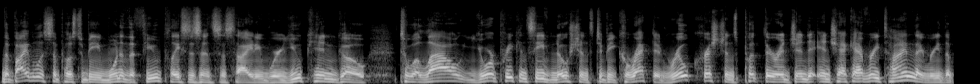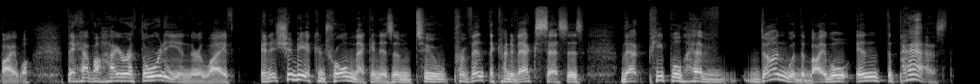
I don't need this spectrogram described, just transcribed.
The Bible is supposed to be one of the few places in society where you can go to allow your preconceived notions to be corrected. Real Christians put their agenda in check every time they read the Bible. They have a higher authority in their life. And it should be a control mechanism to prevent the kind of excesses that people have done with the Bible in the past.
